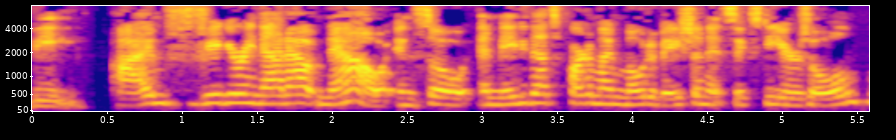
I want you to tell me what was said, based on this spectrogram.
be. I'm figuring that out now. And so, and maybe that's part of my motivation at 60 years old.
